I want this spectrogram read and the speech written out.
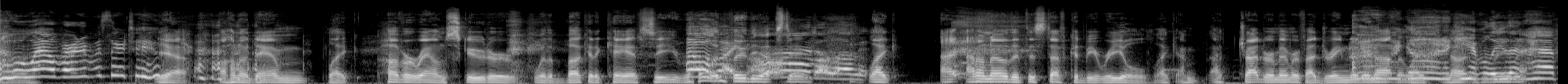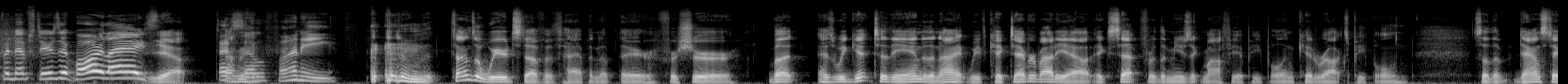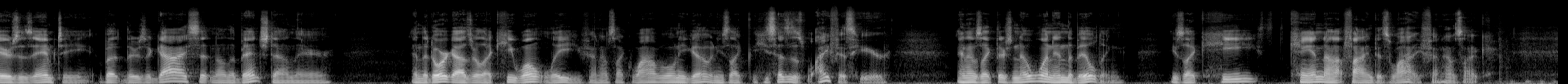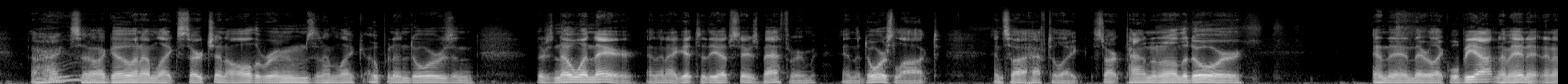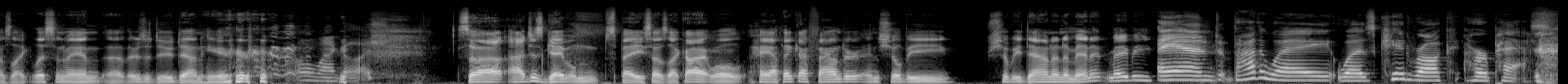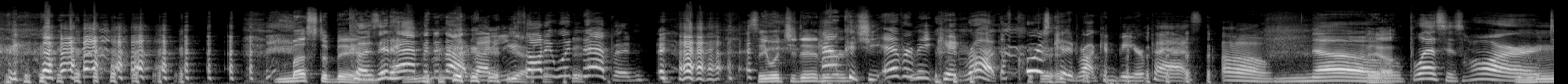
Oh wow, Vernon was there too. Yeah. on a damn, like, Hoveround scooter with a bucket of KFC rolling Oh through the upstairs. I love it. Like, I, I don't know that this stuff could be real. Like I'm, I tried to remember if I dreamed it or Oh not, my but god, like, I can't believe really. that happened upstairs at Barley's. Yeah, That's I mean, so funny. tons of weird stuff has happened up there for sure. But as we get to the end of the night, we've kicked everybody out except for the Muzik Mafia people and Kid Rock's people. And so the downstairs is empty, but there's a guy sitting on the bench down there. And the door guys are like, he won't leave. And I was like, why won't he go? And he's like, he says his wife is here. And I was like, there's no one in the building. He's like, he cannot find his wife. And I was like, all right. Oh. So I go and I'm like searching all the rooms and I'm like opening doors and there's no one there. And then I get to the upstairs bathroom and the door's locked. And so I have to like start pounding on the door. And then they were like, we'll be out in a minute. And I was like, listen, man, uh, there's a dude down here. Oh my gosh. so I, I just gave them space. I was like, all right, well, hey, I think I found her and she'll be. She'll be down in a minute, maybe. And by the way, was Kid Rock her pass? Must have been. Because it happened tonight, buddy. You Yeah. thought it wouldn't happen. See what you did How here? could she ever meet Kid Rock? Of course, Kid Rock can be her past. Oh no! Yeah. Mm-hmm. Bless his heart.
